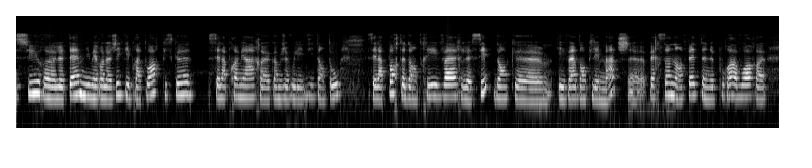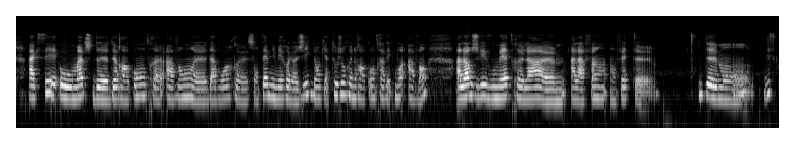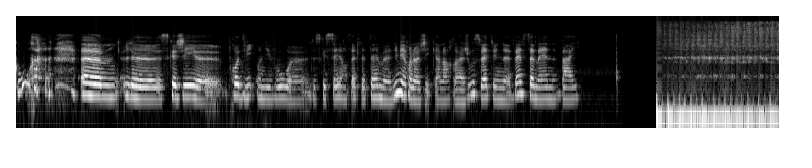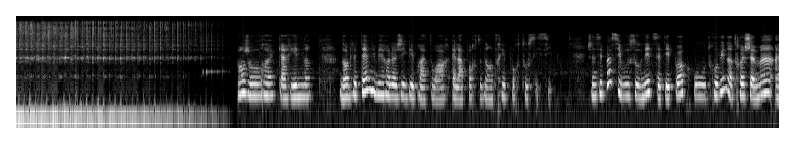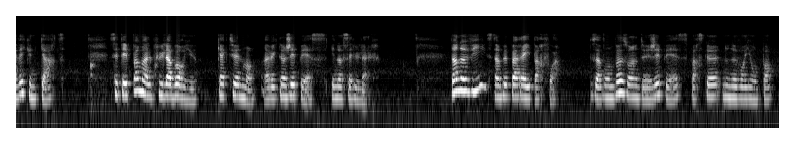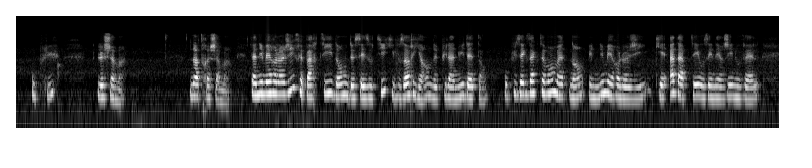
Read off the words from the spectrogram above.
sur le thème numérologique vibratoire, puisque c'est la première, comme je vous l'ai dit tantôt, c'est la porte d'entrée vers le site donc, euh, et vers donc, les matchs. Euh, personne, en fait, ne pourra avoir euh, accès aux matchs de, de rencontre avant d'avoir son thème numérologique. Donc, il y a toujours une rencontre avec moi avant. Alors, je vais vous mettre là à la fin, en fait, de mon discours, euh, le, ce que j'ai euh, produit au niveau euh, de ce que c'est en fait le thème numérologique. Alors, je vous souhaite une belle semaine. Bye. Bonjour, Karine. Donc, le thème numérologique vibratoire est la porte d'entrée pour tous ici. Je ne sais pas si vous vous souvenez de cette époque où trouver notre chemin avec une carte, c'était pas mal plus laborieux qu'actuellement avec nos GPS et nos cellulaires. Dans nos vies, c'est un peu pareil parfois. Nous avons besoin de GPS parce que nous ne voyons pas, ou plus, le chemin. Notre chemin. La numérologie fait partie donc de ces outils qui vous orientent depuis la nuit des temps ou plus exactement maintenant une numérologie qui est adaptée aux énergies nouvelles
